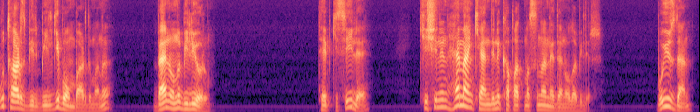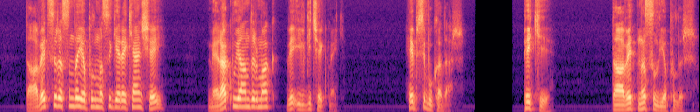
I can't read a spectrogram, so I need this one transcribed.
bu tarz bir bilgi bombardımanı ben onu biliyorum. Tepkisiyle kişinin hemen kendini kapatmasına neden olabilir. Bu yüzden davet sırasında yapılması gereken şey merak uyandırmak ve ilgi çekmek. Hepsi bu kadar. Peki davet nasıl yapılır?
